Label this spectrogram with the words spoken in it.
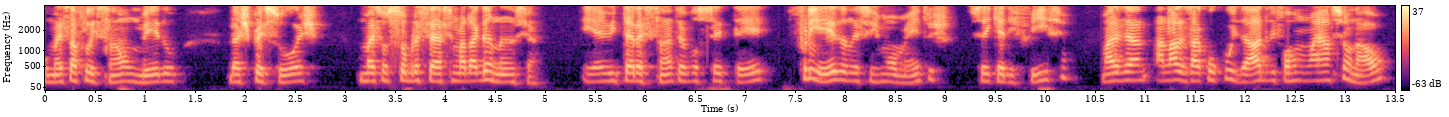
Começa a aflição, o medo das pessoas, começa a sobressair acima da ganância. E aí o interessante é você ter frieza nesses momentos. Sei que é difícil, mas é analisar com cuidado, de forma mais racional,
